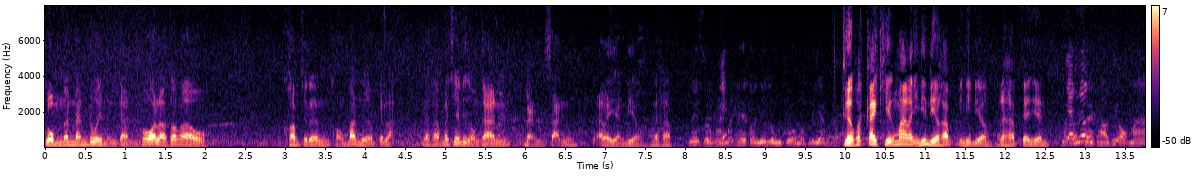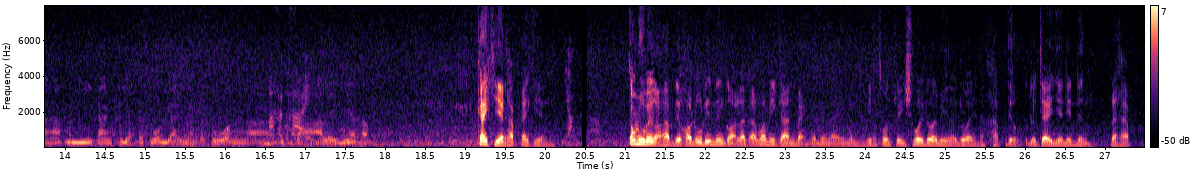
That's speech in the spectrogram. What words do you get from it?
กลุ่มนั้นๆด้วยเหมือนกัน เพราะว่าเราต้องเอาความเจริญของบ้านเมืองเป็นหลักนะครับ ไม่ใช่เรื่องของการแบ่งสรรอะไรอย่างเดียวนะครับ ในส่วนของเมื่อไทยตอนนี้ลงตัวหมดหรือยังครับเกือบใกล้เคียงมากแล้วอีกนิดเดียวครับอีกนิดเดียวนะครับใจเย็นนักกระแสข่าวที่ออกมาฮะมันมีการขยับกระทรวงใหญ่อย่างกระทรวงอ่ามหาศึกไทษาย อะไรอย่างเงี้ยครับใกล้เคียงครับใกล้เคียงต้องดูไปก่อนครับเดี๋ยวขอดูนิดนึงก่อนแล้วกันว่ามีการแบ่งกันยังไง มันมีรัฐมนตรีช่วยด้วยมีอะไรด้วยนะครับเดี๋ยวเดี๋ยวใจเย็นนิดนึงนะครับท่านนายก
